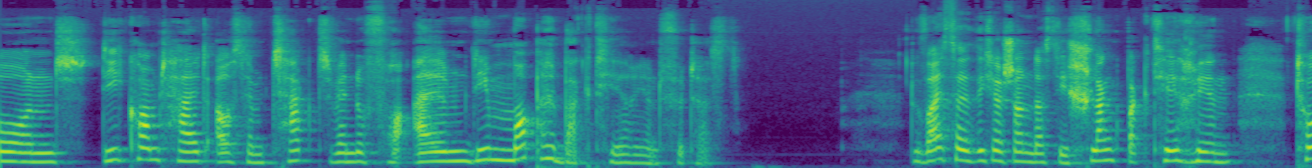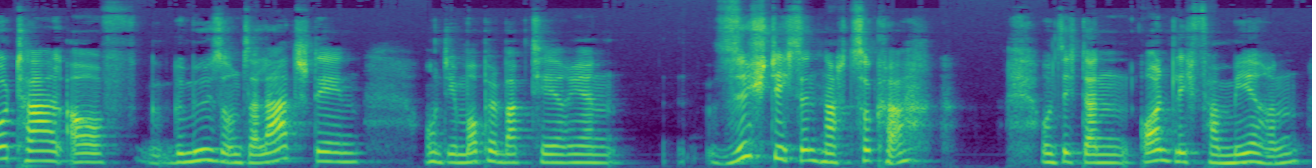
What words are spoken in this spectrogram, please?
Und die kommt halt aus dem Takt, wenn du vor allem die Moppelbakterien fütterst. Du weißt ja sicher schon, dass die Schlankbakterien total auf Gemüse und Salat stehen und die Moppelbakterien süchtig sind nach Zucker und sich dann ordentlich vermehren.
